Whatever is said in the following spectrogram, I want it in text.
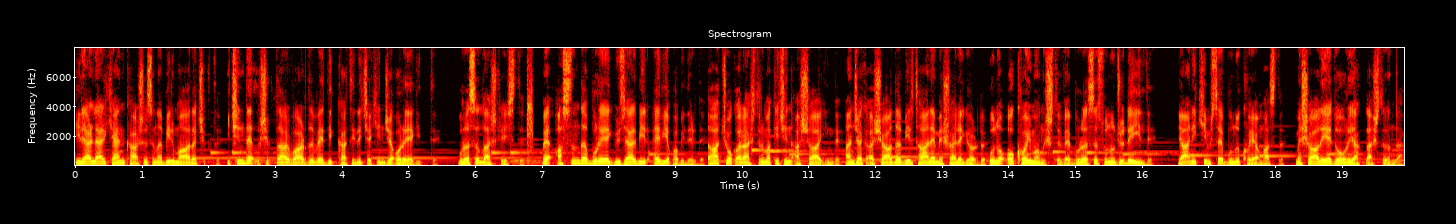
İlerlerken karşısına bir mağara çıktı. İçinde ışıklar vardı ve dikkatini çekince oraya gitti. Burası Laşkeis'ti ve aslında buraya güzel bir ev yapabilirdi. Daha çok araştırmak için aşağı indi. Ancak aşağıda bir tane meşale gördü. Bunu o koymamıştı ve burası sunucu değildi. Yani kimse bunu koyamazdı. Meşaleye doğru yaklaştığında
